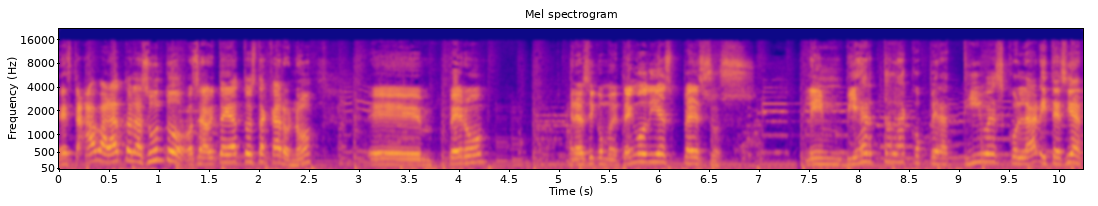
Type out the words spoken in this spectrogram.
estaba barato el asunto. O sea, ahorita ya todo está caro, ¿no? Eh, pero era así como de, tengo 10 pesos le invierto a la cooperativa escolar. Y te decían,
